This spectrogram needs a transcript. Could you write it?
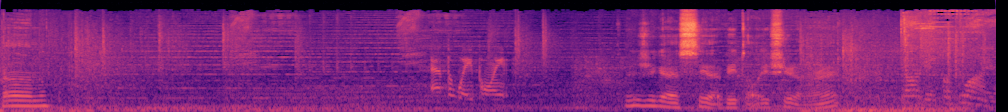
Come. At the waypoint. As soon you guys see that VTOL, you shoot him, alright? Target acquired.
